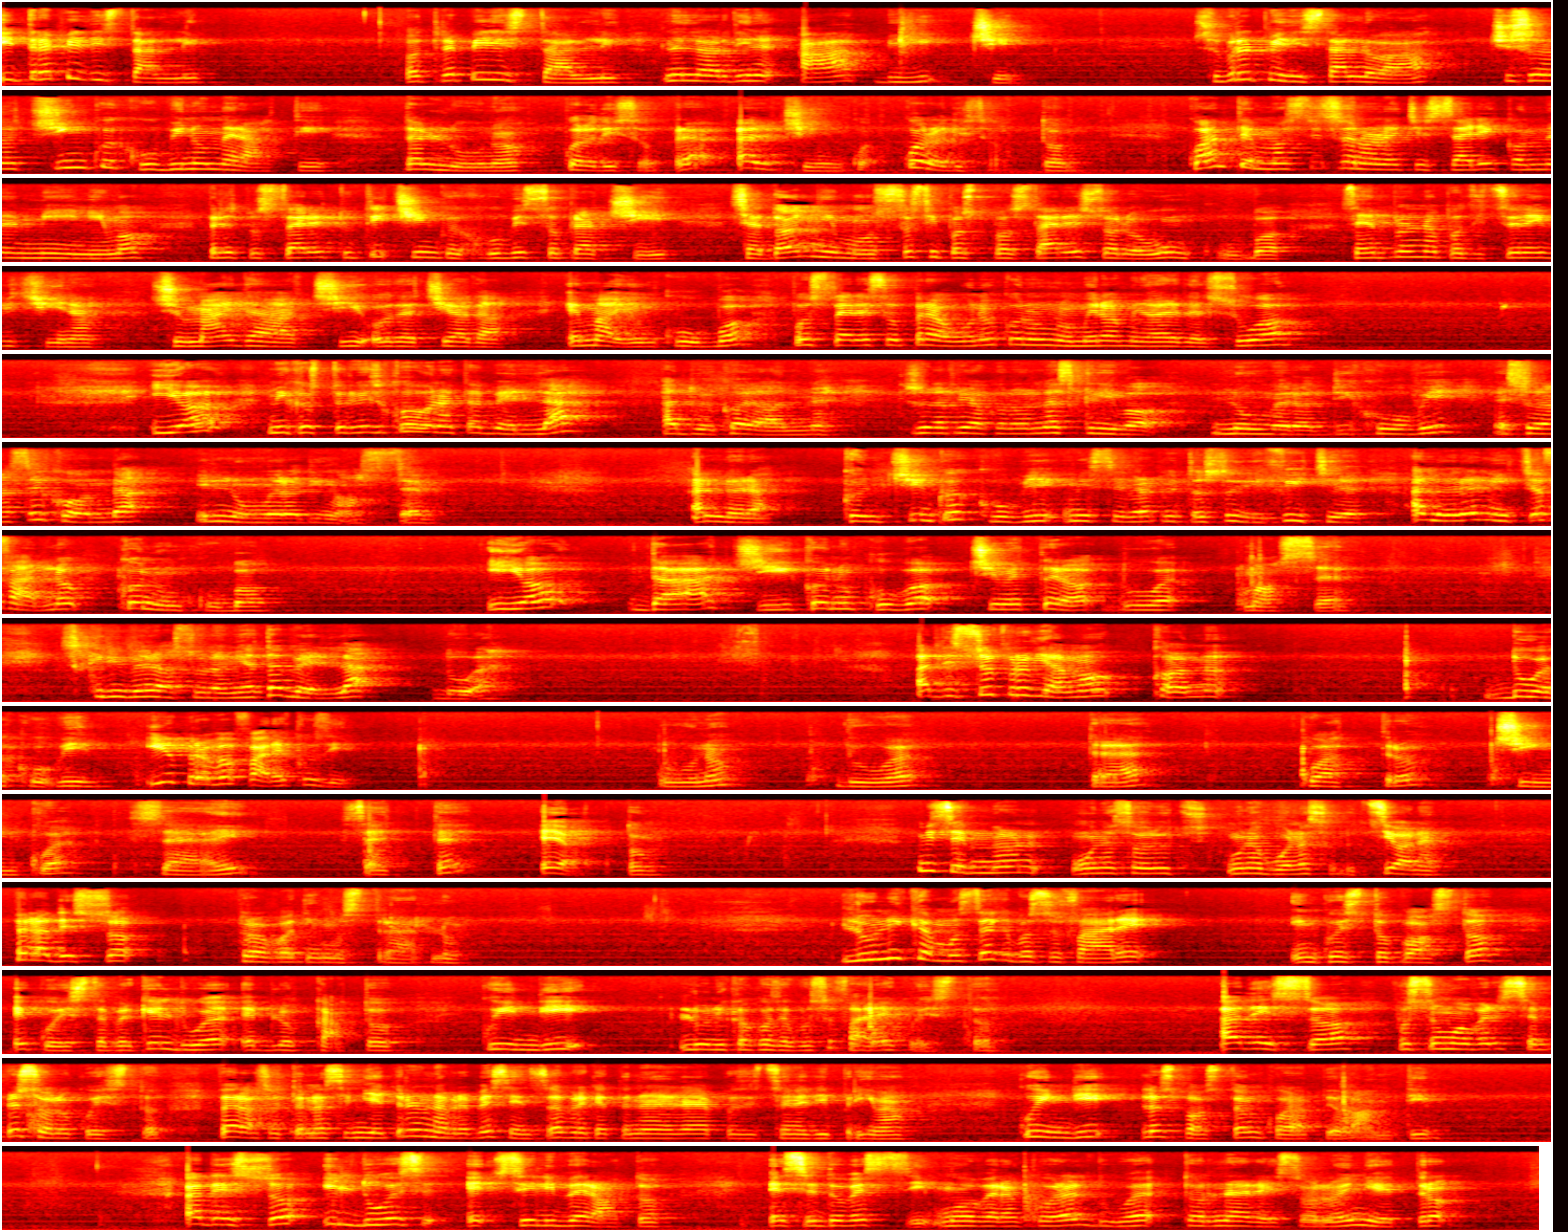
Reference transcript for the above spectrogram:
I tre piedistalli. Ho tre piedistalli nell'ordine A, B, C. Sopra il piedistallo A ci sono 5 cubi numerati dall'1, quello di sopra, al 5, quello di sotto. Quante mosse sono necessarie come minimo per spostare tutti i 5 cubi sopra C? Se ad ogni mossa si può spostare solo un cubo, sempre in una posizione vicina, cioè mai da A C o da C ad A, e mai un cubo può stare sopra uno con un numero minore del suo? Io mi costruisco una tabella a due colonne. Sulla prima colonna scrivo il numero di cubi e sulla seconda il numero di mosse. Allora, con 5 cubi mi sembra piuttosto difficile, allora inizio a farlo con un cubo. Io da C con un cubo ci metterò due mosse. Scriverò sulla mia tabella 2. Adesso proviamo con due cubi. Io provo a fare così. 1, 2, 3, 4, 5, 6, 7, e 8. Mi sembra una, una buona soluzione, però adesso provo a dimostrarlo. L'unica mossa che posso fare in questo posto è questa, perché il 2 è bloccato, quindi l'unica cosa che posso fare è questo. Adesso posso muovere sempre solo questo, però se tornassi indietro non avrebbe senso perché tenerei la posizione di prima, quindi lo sposto ancora più avanti. Adesso il 2 si è liberato e se dovessi muovere ancora il 2 tornerei solo indietro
